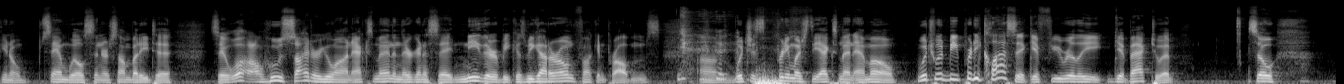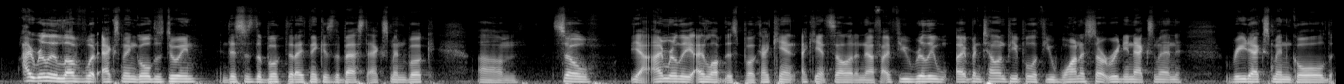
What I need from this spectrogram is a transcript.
you know Sam Wilson or somebody to say, "Well, whose side are you on, X Men?" And they're going to say neither because we got our own fucking problems, um, which is pretty much the X Men mo, which would be pretty classic if you really get back to it. So I really love what X Men Gold is doing, and this is the book that I think is the best X Men book. Um, so yeah, I'm really I love this book. I can't I can't sell it enough. If you really, I've been telling people if you want to start reading X Men, read X Men Gold.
